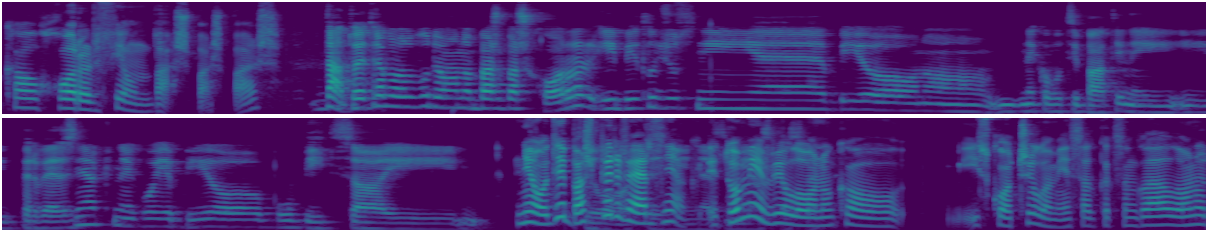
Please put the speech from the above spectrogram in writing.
kao horror film, baš, baš, baš. Da, to je trebalo da bude ono baš, baš horor i Beetlejuice nije bio ono neka vucibatina i, i perverznjak, nego je bio ubica i... Ne, ovdje je baš i perverznjak. E, to mi je bilo ono kao, iskočilo mi je sad kad sam gledala ono,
